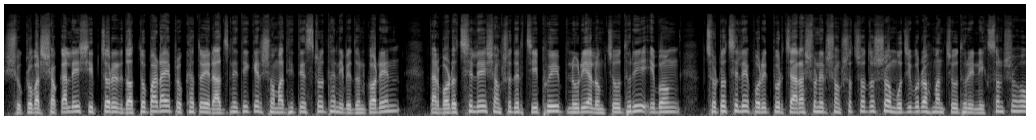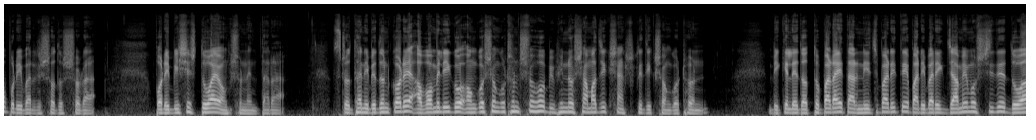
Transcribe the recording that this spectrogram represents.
শুক্রবার সকালে শিবচরের দত্তপাড়ায় প্রখ্যাত এই রাজনীতিকের সমাধিতে শ্রদ্ধা নিবেদন করেন তার বড় ছেলে, সংসদের চিফ হুইপ নুরি আলম চৌধুরী এবং ছোট ছেলে ফরিদপুর চার আসনের সংসদ সদস্য মুজিবুর রহমান চৌধুরী নিক্সন সহ পরিবারের সদস্যরা। পরে বিশেষ দোয়ায় অংশ নেন তারা। শ্রদ্ধা নিবেদন করে আওয়ামী লীগ ও অঙ্গ সংগঠন সহ বিভিন্ন সামাজিক সাংস্কৃতিক সংগঠন। বিকেলে দত্তপাড়ায় তার নিজ বাড়িতে পারিবারিক জামে মসজিদে দোয়া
